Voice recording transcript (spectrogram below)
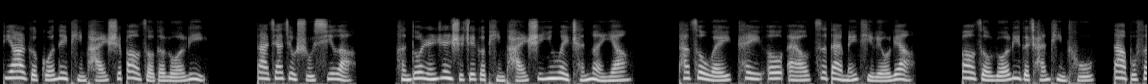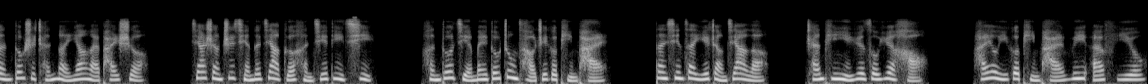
第二个国内品牌是暴走的萝莉，大家就熟悉了。很多人认识这个品牌是因为陈暖央，他作为 KOL 自带媒体流量。暴走萝莉的产品图大部分都是陈暖央来拍摄，加上之前的价格很接地气。很多姐妹都种草这个品牌，但现在也涨价了，产品也越做越好。还有一个品牌 VFU，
